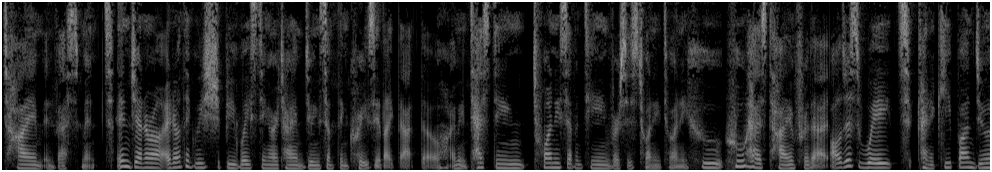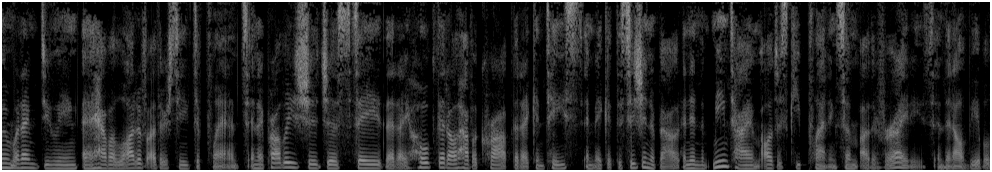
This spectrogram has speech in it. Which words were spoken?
time investment. In general, I don't think we should be wasting our time doing something crazy like that though. I mean, testing 2017 versus 2020. Who, who has time for for that. I'll just wait, kind of keep on doing what I'm doing. I have a lot of other seed to plant and I probably should just say that I hope that I'll have a crop that I can taste and make a decision about. And in the meantime, I'll just keep planting some other varieties and then I'll be able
